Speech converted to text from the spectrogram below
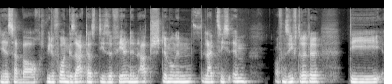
Der ist aber auch, wie du vorhin gesagt hast, diese fehlenden Abstimmungen Leipzigs im Offensivdrittel, die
